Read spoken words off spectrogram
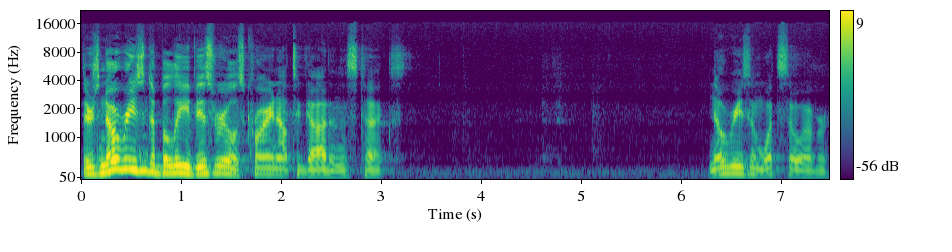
There's no reason to believe Israel is crying out to God in this text. No reason whatsoever.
